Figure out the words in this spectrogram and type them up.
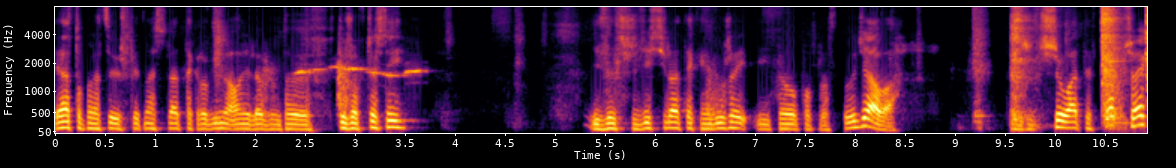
ja to pracuję już 15 lat, tak robimy, a oni robią to dużo wcześniej. I ze 30 lat, jak nie dłużej, i to po prostu działa. Także 3 łaty w poprzek.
